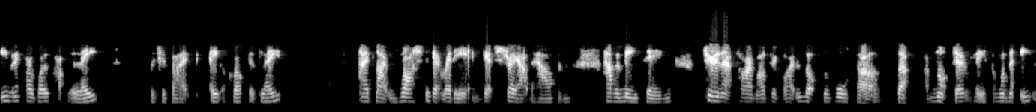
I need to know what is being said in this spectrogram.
even if I woke up late, which is like eight o'clock is late, I'd like rush to get ready and get straight out the house and have a meeting. During that time, I'll drink like lots of water, but I'm not generally someone that eats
